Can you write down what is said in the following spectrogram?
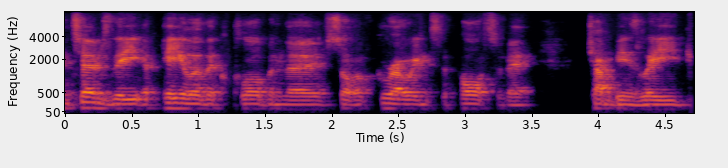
in terms of the appeal of the club and the sort of growing support of it, Champions League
